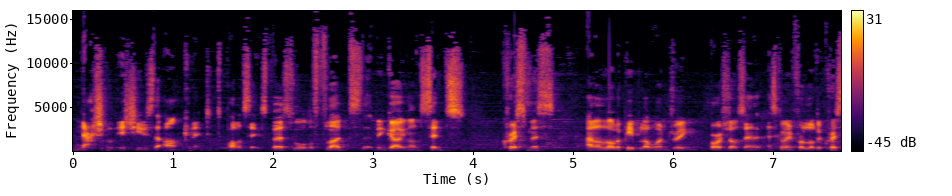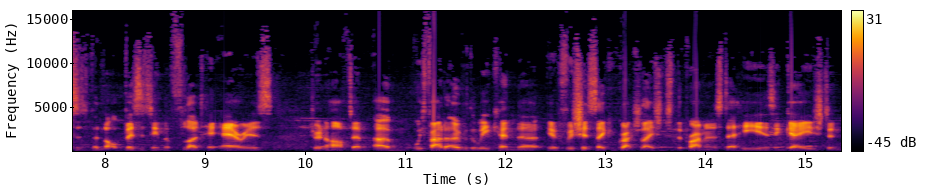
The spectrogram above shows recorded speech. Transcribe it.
national issues that aren't connected to politics. First of all, the floods that have been going on since Christmas, and a lot of people are wondering Boris Johnson has come in for a lot of criticism for not visiting the flood hit areas during the half term. Um, we found out over the weekend that if we should say congratulations to the Prime Minister, he is engaged and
